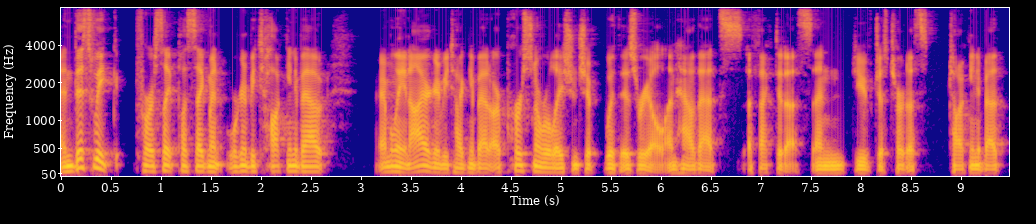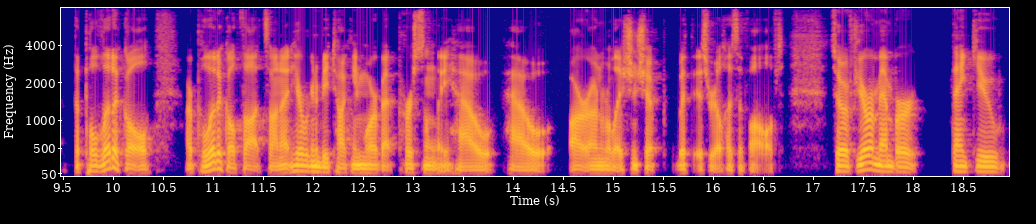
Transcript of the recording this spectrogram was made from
And this week, for our Slate Plus segment, we're going to be talking about Emily and I are going to be talking about our personal relationship with Israel and how that's affected us. And you've just heard us talking about the political, our political thoughts on it. Here we're going to be talking more about personally how how our own relationship with Israel has evolved. So if you're a member, thank you.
